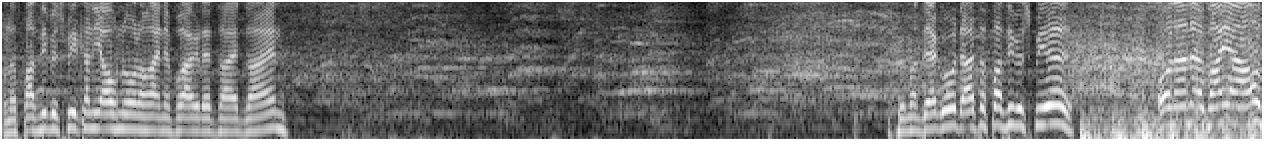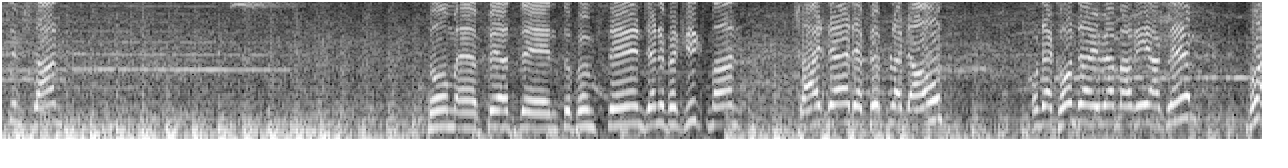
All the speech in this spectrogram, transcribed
Und das passive Spiel kann hier auch nur noch eine Frage der Zeit sein. Spielt man sehr gut. Da ist das passive Spiel. Und Anna Weier aus dem Stand. Zum äh, 14 zu 15. Jennifer Kriegsmann scheitert. Der Pfiff bleibt aus. Und der Konter über Maria Klemm. Tor.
